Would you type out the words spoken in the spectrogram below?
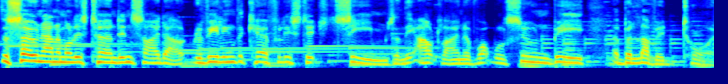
The sewn animal is turned inside out, revealing the carefully stitched seams and the outline of what will soon be a beloved toy.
